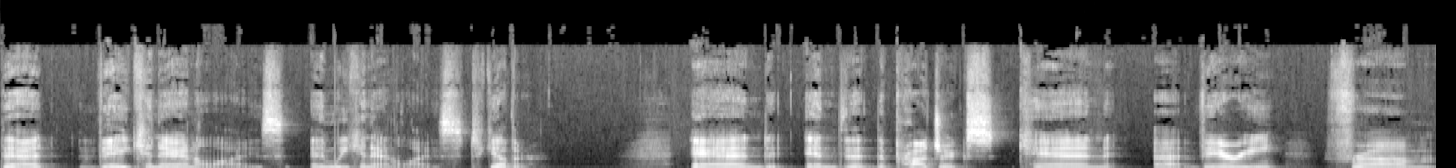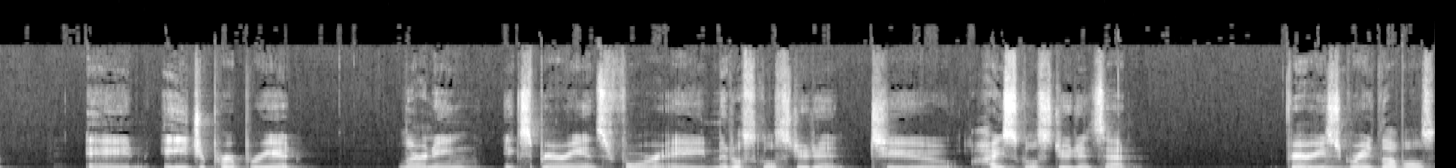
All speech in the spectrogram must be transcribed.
that they can analyze and we can analyze together. And, and the, the projects can uh, vary from an age appropriate learning experience for a middle school student to high school students at various mm-hmm. grade levels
